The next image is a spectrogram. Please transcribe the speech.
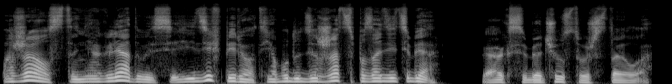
«Пожалуйста, не оглядывайся, иди вперед, я буду держаться позади тебя». «Как себя чувствуешь, Стелла?»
